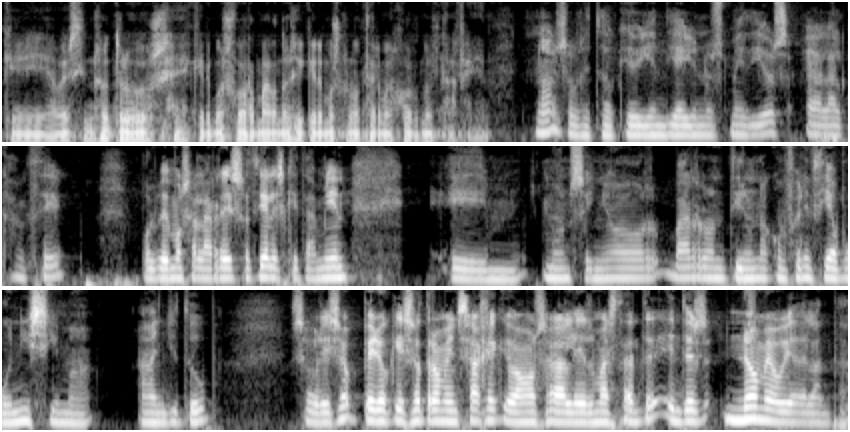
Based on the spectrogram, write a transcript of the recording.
Que a ver si nosotros eh, queremos formarnos y queremos conocer mejor nuestra fe. No, sobre todo que hoy en día hay unos medios al alcance. Volvemos a las redes sociales que también eh, Monseñor Barron tiene una conferencia buenísima en YouTube sobre eso, pero que es otro mensaje que vamos a leer más tarde, entonces no me voy a adelantar.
